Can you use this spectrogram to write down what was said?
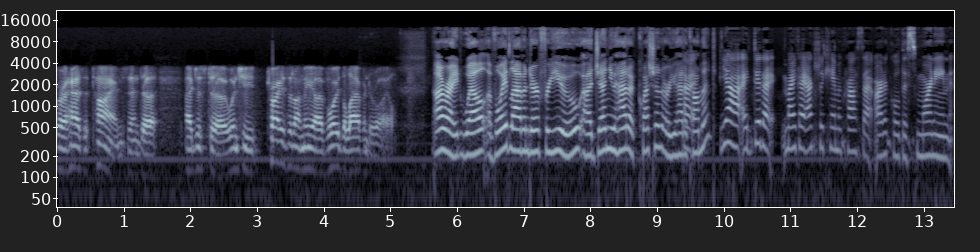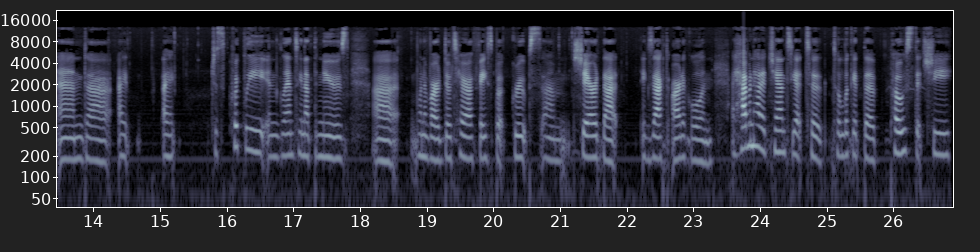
or has at times, and uh, I just uh, when she tries it on me, I avoid the lavender oil. All right. Well, avoid lavender for you. Uh, Jen, you had a question or you had a Uh, comment? Yeah, I did. I, Mike, I actually came across that article this morning, and uh, I, I just quickly in glancing at the news, uh, one of our DoTerra Facebook groups um, shared that exact article, and I haven't had a chance yet to, to look at the post that she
